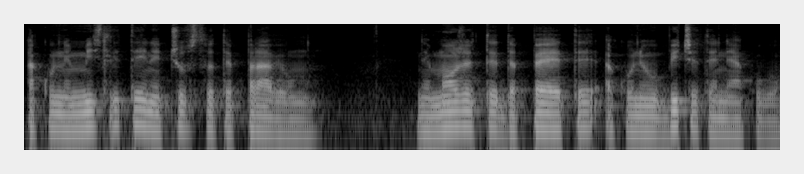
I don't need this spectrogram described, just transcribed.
ако не мислите и не чувствате правилно. Не можете да пеете, ако не обичате някого.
